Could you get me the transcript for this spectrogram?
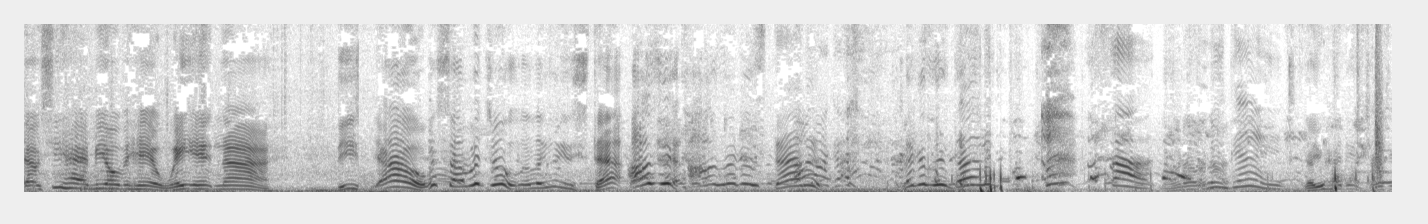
Yo, she had me over here waiting. Nah. These yo, what's up with you? Look at me stab. I was it. I was looking stabbing. Oh my god. Look at this stabbing. What's up? What up, good? Yo, you had these Jersey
